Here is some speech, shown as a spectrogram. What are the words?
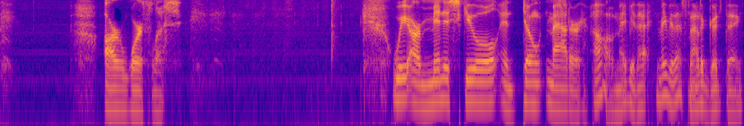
are worthless. We are minuscule and don't matter. Oh, maybe that maybe that's not a good thing.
